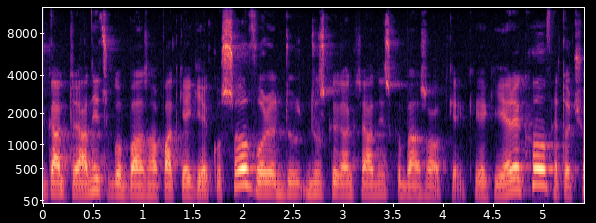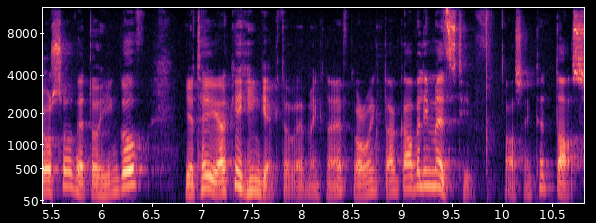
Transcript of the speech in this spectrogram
կգաք դրանից ու կբազմապատկեք 2-ով, որը դուրս կգաք դրանից կբազմապատկեք 3-ով, հետո 4-ով, հետո 5-ով, եթե իհարկե 5 եք տվել, մենք նաև կարող ենք տանք ավելի մեծ թիվ, ասենք թե 10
